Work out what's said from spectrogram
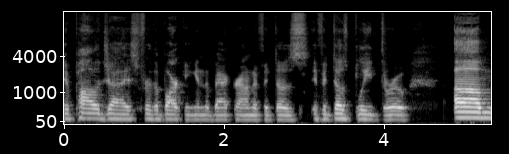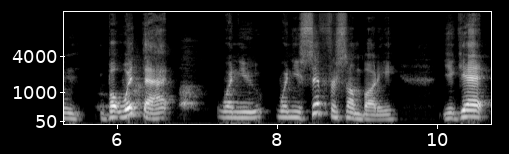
apologize for the barking in the background if it does if it does bleed through. Um, but with that, when you when you sit for somebody, you get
